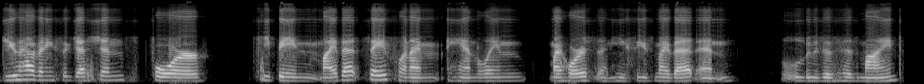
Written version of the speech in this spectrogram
Do you have any suggestions for keeping my vet safe when I'm handling my horse and he sees my vet and loses his mind?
